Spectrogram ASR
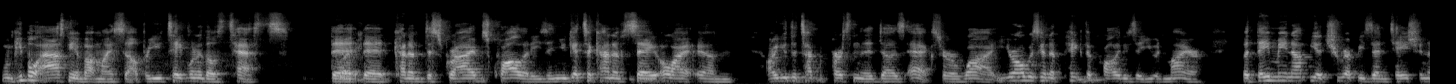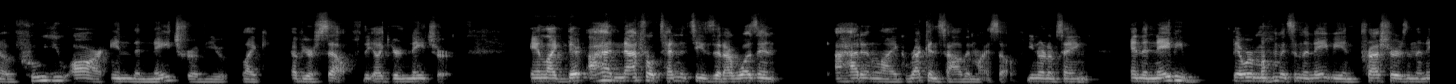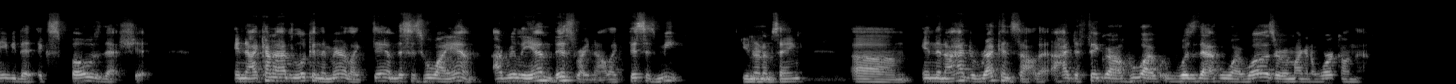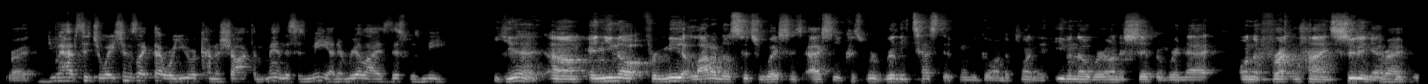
when people ask me about myself or you take one of those tests that right. that kind of describes qualities and you get to kind of say mm-hmm. oh i um are you the type of person that does X or Y? You're always going to pick the mm-hmm. qualities that you admire, but they may not be a true representation of who you are in the nature of you, like of yourself, like your nature. And like there, I had natural tendencies that I wasn't, I hadn't like reconciled in myself. You know what I'm saying? And the Navy, there were moments in the Navy and pressures in the Navy that exposed that shit. And I kind of had to look in the mirror like, damn, this is who I am. I really am this right now. Like, this is me. You know mm-hmm. what I'm mm-hmm. saying? um, and then I had to reconcile that. I had to figure out who I was. That who I was, or am I going to work on that? Right. Do you have situations like that where you were kind of shocked? Man, this is me. I didn't realize this was me. Yeah, um, and you know, for me, a lot of those situations actually, because we're really tested when we go on deployment, even though we're on the ship and we're not on the front line shooting at right. people.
